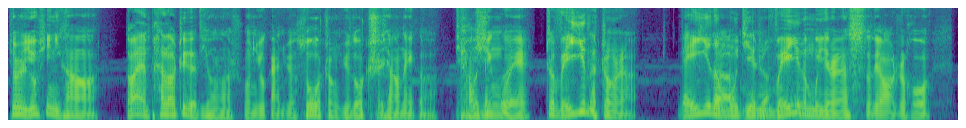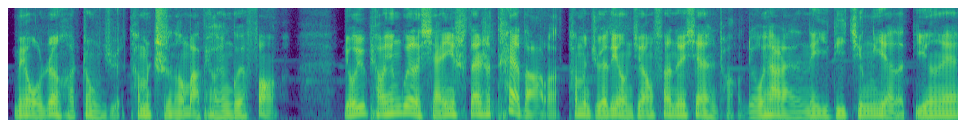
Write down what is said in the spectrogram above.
就是尤其你看啊，导演拍到这个地方的时候，你就感觉所有证据都指向那个朴兴圭，这唯一的证人，唯一的目击者，呃唯一的嗯目击人死掉之后，没有任何证据，他们只能把朴兴圭放了。由于朴兴圭的嫌疑实在是太大了，他们决定将犯罪现场留下来的那一滴精液的 DNA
